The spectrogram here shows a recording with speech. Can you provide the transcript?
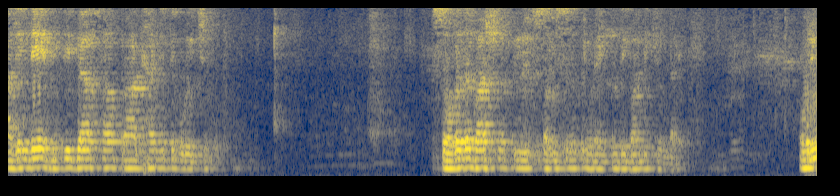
അതിന്റെ വിദ്യാഭ്യാസ പ്രാധാന്യത്തെ കുറിച്ചും സ്വാഗത ഭാഷണത്തിൽ സംസ്കൃതത്തിലൂടെ പ്രതിപാദിക്കുകയുണ്ടായി. ഒരു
